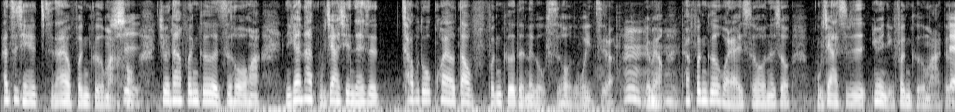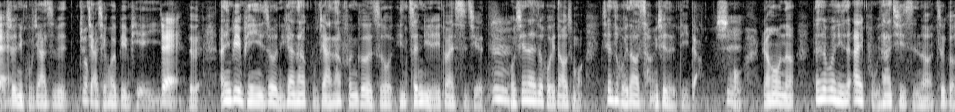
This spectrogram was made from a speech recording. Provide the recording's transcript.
它之前也指它有分割嘛，是，就是它分割了之后的话，你看它股价现在是差不多快要到分割的那个时候的位置了，嗯，有没有？它分割回来的时候，那时候股价是不是因为你分割嘛，对不对？所以你股价是不是价钱会变便宜？对，对不对？那你变便宜之后，你看它股价它分割了之后，已经整理了一段时间，嗯，我现在是回到什么？现在回到长线的低档，是。哦然后呢，但是问题是爱普它其实呢，这个。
